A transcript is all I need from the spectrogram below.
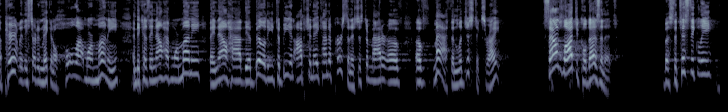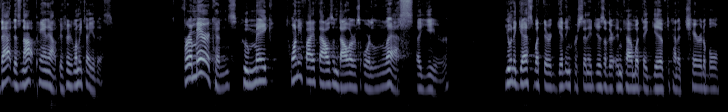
Apparently, they started making a whole lot more money, and because they now have more money, they now have the ability to be an option A kind of person. It's just a matter of, of math and logistics, right? Sounds logical, doesn't it? But statistically, that does not pan out. Because let me tell you this for Americans who make $25,000 or less a year, you want to guess what their giving percentages of their income, what they give to kind of charitable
